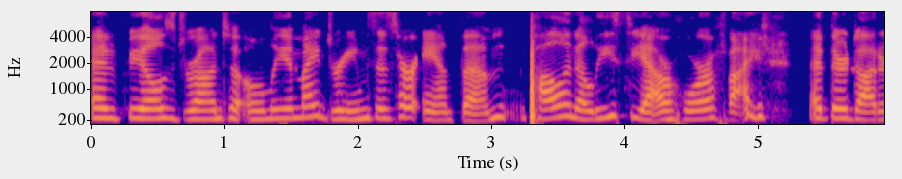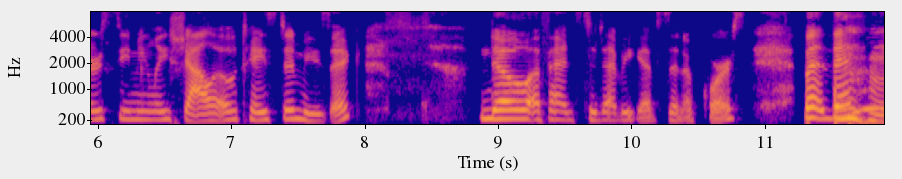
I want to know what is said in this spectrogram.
and feels drawn to Only in My Dreams as her anthem. Paul and Alicia are horrified at their daughter's seemingly shallow taste in music. No offense to Debbie Gibson, of course. But then mm-hmm.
